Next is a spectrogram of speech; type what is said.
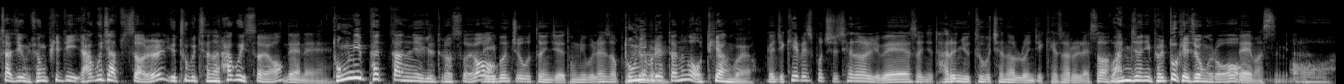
자, 지금 정 PD 야구 잡설 유튜브 채널 하고 있어요. 네네. 독립했다는 얘기를 들었어요. 네, 이번 주부터 이제 독립을 해서 독립을 했다는 건 어떻게 한 거예요? 그러니까 이제 KBS 스포츠 채널 외에서 이제 다른 유튜브 채널로 이제 개설을 해서 완전히 별도 계정으로. 네 맞습니다. 어,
